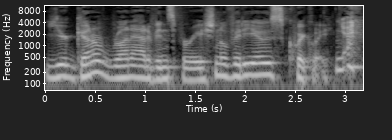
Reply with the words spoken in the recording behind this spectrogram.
you're gonna run out of inspirational videos quickly. Yeah.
